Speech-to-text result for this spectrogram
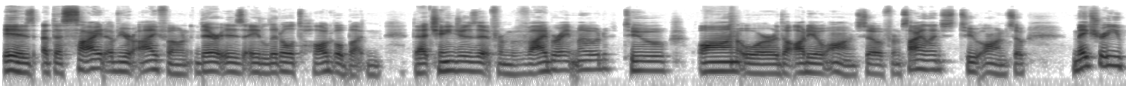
is at the side of your iPhone, there is a little toggle button that changes it from vibrate mode to on or the audio on. So from silence to on. So make sure you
